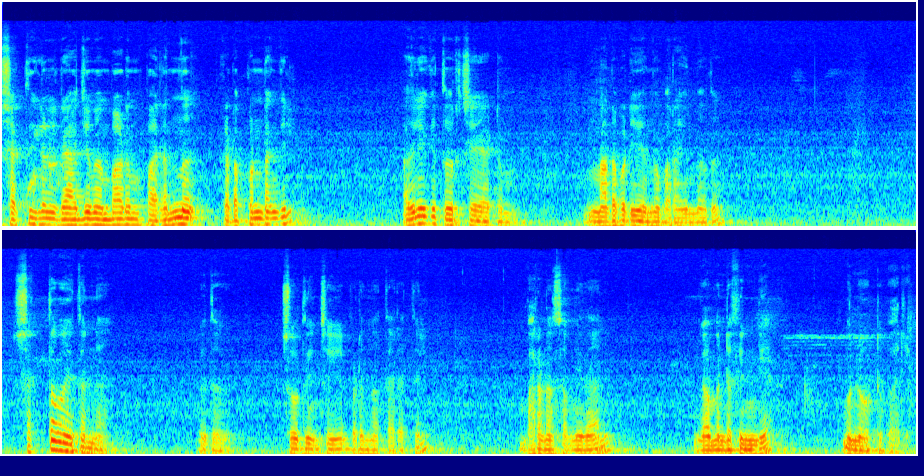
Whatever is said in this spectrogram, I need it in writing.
ശക്തികൾ രാജ്യമെമ്പാടും പരന്ന് കിടപ്പുണ്ടെങ്കിൽ അതിലേക്ക് തീർച്ചയായിട്ടും നടപടി എന്ന് പറയുന്നത് ശക്തമായി തന്നെ ഇത് ചോദ്യം ചെയ്യപ്പെടുന്ന തരത്തിൽ ഭരണ സംവിധാനം ഗവൺമെന്റ് ഓഫ് ഇന്ത്യ മുന്നോട്ട് വരും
